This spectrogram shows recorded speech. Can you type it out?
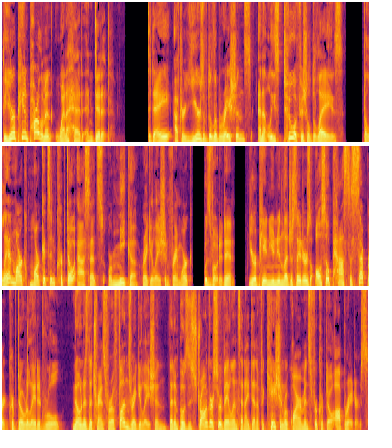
The European Parliament went ahead and did it. Today, after years of deliberations and at least two official delays, the landmark Markets in Crypto Assets, or MiCA, regulation framework was voted in. European Union legislators also passed a separate crypto related rule, known as the Transfer of Funds Regulation, that imposes stronger surveillance and identification requirements for crypto operators.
